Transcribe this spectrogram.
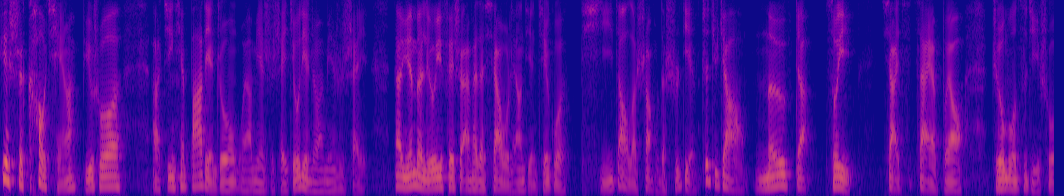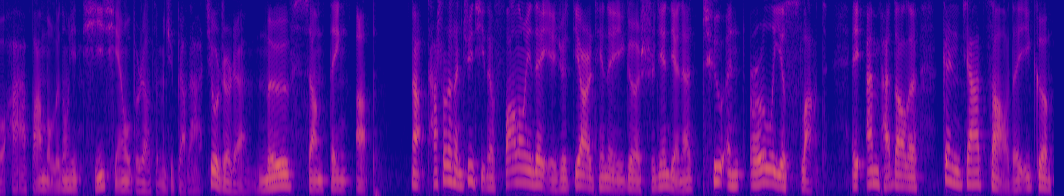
越是靠前啊，比如说啊，今天八点钟我要面试谁，九点钟要面试谁。那原本刘亦菲是安排在下午两点，结果提到了上午的十点，这就叫 moved up。所以下一次再也不要折磨自己说啊，把某个东西提前，我不知道怎么去表达，就是这儿的 move something up。那他说的很具体的 following day，也就是第二天的一个时间点呢，to an earlier slot，哎，安排到了更加早的一个。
